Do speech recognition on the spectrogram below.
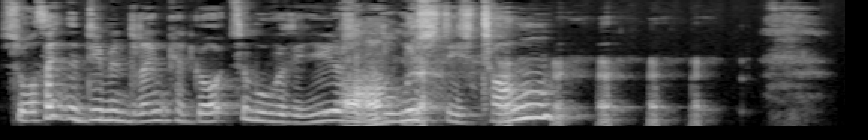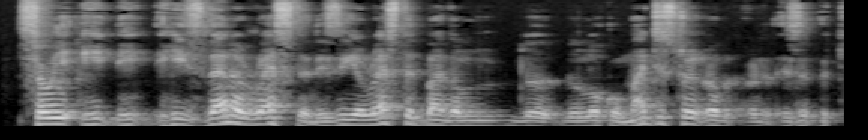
So I think the demon drink had got to him over the years Uh-huh, and loosed his tongue. So he, he, he- he's then arrested. Is he arrested by the, the, the local magistrate or is it the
